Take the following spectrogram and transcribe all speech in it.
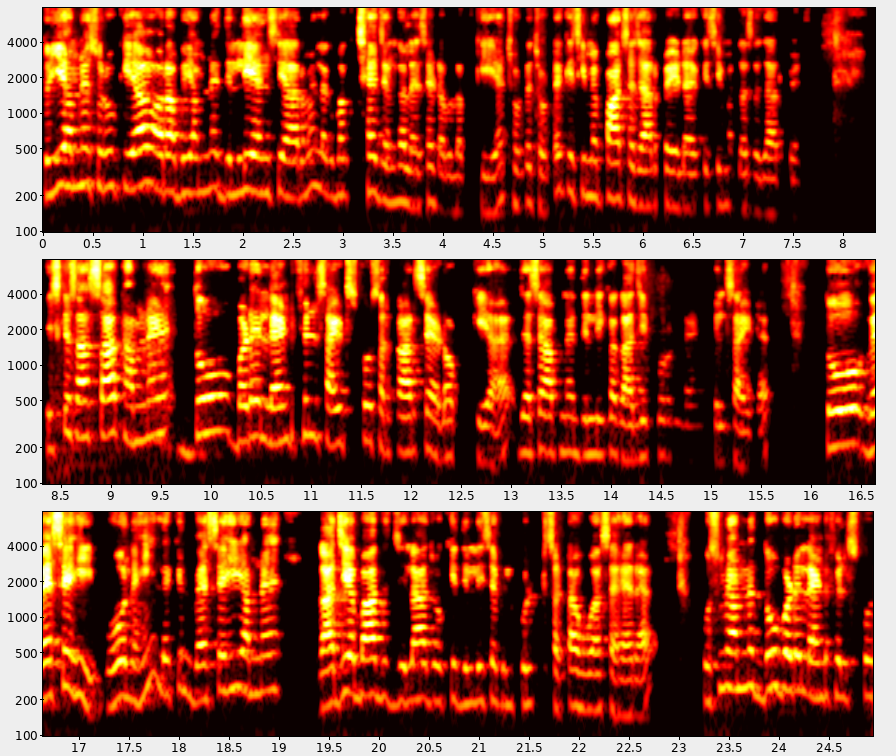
तो ये हमने शुरू किया और अभी हमने दिल्ली एनसीआर में लगभग छह जंगल ऐसे डेवलप किए हैं छोटे छोटे किसी में पाँच हज़ार पेड़ है, किसी में दस हज़ार पेड़ इसके साथ साथ हमने दो बड़े लैंडफिल साइट्स को सरकार से अडॉप्ट किया है, जैसे आपने दिल्ली का गाजीपुर लैंडफिल साइट है। तो वैसे ही, वो नहीं, लेकिन वैसे ही हमने गाजियाबाद जिला जो कि दिल्ली से बिल्कुल सटा हुआ शहर है, उसमें हमने दो बड़े लैंडफिल्स को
